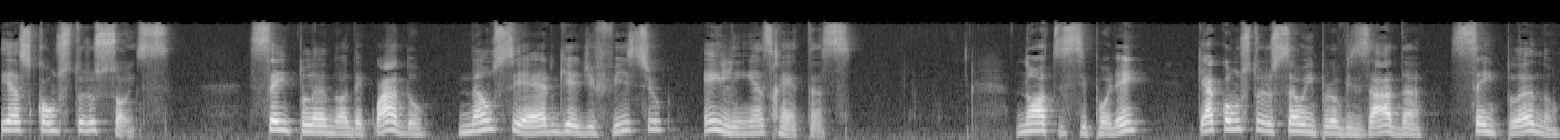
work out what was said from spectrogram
e as construções. Sem plano adequado, não se ergue edifício em linhas retas. Note-se, porém, que a construção improvisada, sem plano,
